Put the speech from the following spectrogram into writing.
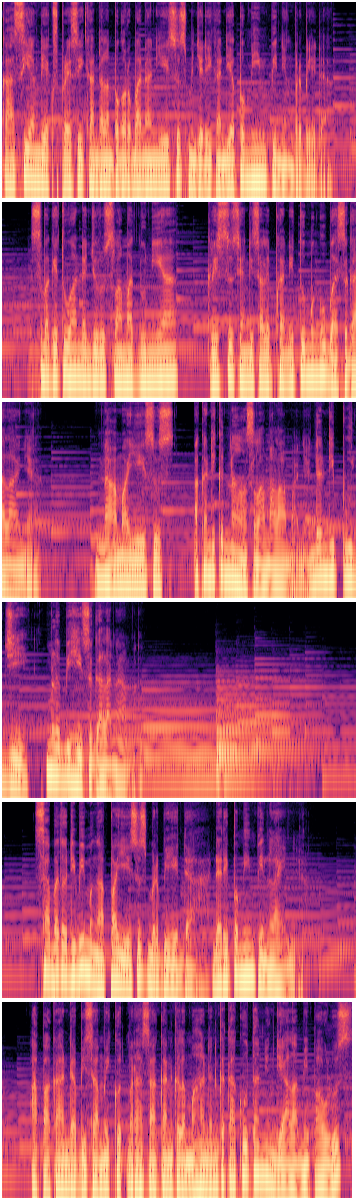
Kasih yang diekspresikan dalam pengorbanan Yesus menjadikan dia pemimpin yang berbeda sebagai Tuhan dan Juru Selamat dunia, Kristus yang disalibkan itu mengubah segalanya. Nama Yesus akan dikenal selama-lamanya dan dipuji melebihi segala nama. Sahabat ODB mengapa Yesus berbeda dari pemimpin lainnya? Apakah Anda bisa mengikut merasakan kelemahan dan ketakutan yang dialami Paulus?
